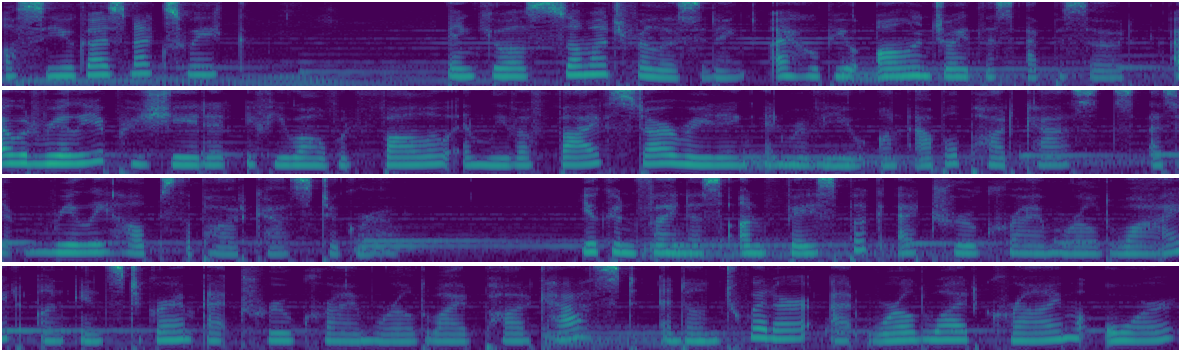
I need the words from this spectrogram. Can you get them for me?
I'll see you guys next week. Thank you all so much for listening. I hope you all enjoyed this episode. I would really appreciate it if you all would follow and leave a five star rating and review on Apple Podcasts, as it really helps the podcast to grow. You can find us on Facebook at True Crime Worldwide, on Instagram at True Crime Worldwide Podcast, and on Twitter at Worldwide Crime or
